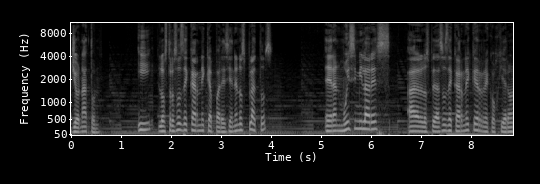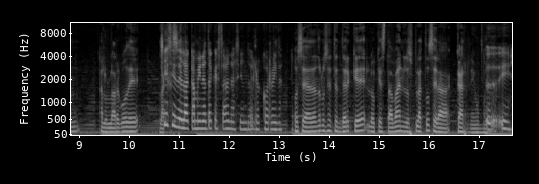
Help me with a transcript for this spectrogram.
Jonathan. Y los trozos de carne que aparecían en los platos eran muy similares a los pedazos de carne que recogieron a lo largo de la Sí, casa. sí, de la caminata que estaban haciendo el recorrido. O sea, dándonos a entender que lo que estaba en los platos era carne humana. Uy.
